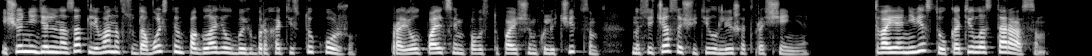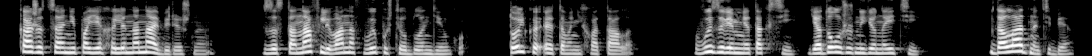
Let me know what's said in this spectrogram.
Еще неделю назад Ливанов с удовольствием погладил бы их бархатистую кожу, провел пальцами по выступающим ключицам, но сейчас ощутил лишь отвращение. «Твоя невеста укатила с Тарасом. Кажется, они поехали на набережную». Застонав, Ливанов выпустил блондинку. Только этого не хватало. «Вызови мне такси, я должен ее найти». «Да ладно тебе,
